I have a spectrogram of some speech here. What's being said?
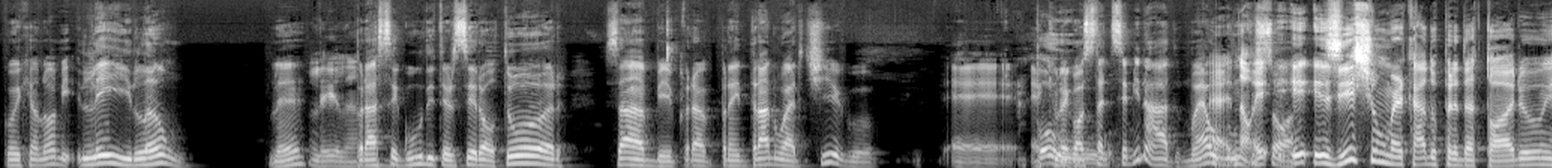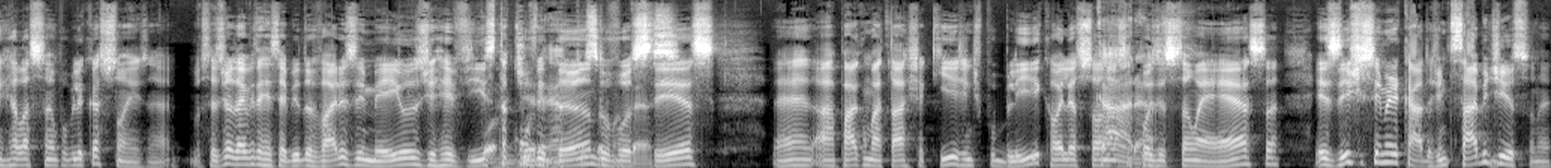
como é que é o nome? Leilão, né? Leila. Para segundo e terceiro autor, sabe? Para entrar no artigo. É, é que o negócio está disseminado, não é o É, não, só. e- existe um mercado predatório em relação a publicações, né? Vocês já devem ter recebido vários e-mails de revista Porra, convidando vocês, né? Ah, paga uma taxa aqui, a gente publica, olha só, nossa Cara. posição é essa. Existe esse mercado, a gente sabe disso, né?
